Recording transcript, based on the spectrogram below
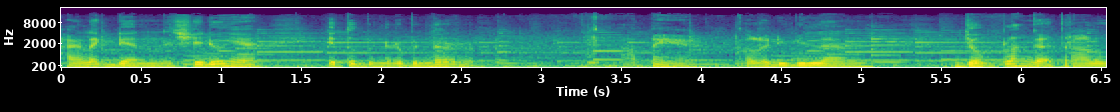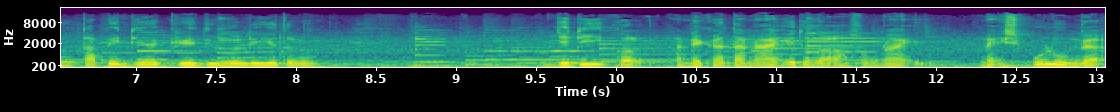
highlight dan shadownya itu bener-bener apa ya kalau dibilang jomplang nggak terlalu tapi dia gradually gitu loh. Jadi kalau andai kata naik itu nggak langsung naik naik 10 nggak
